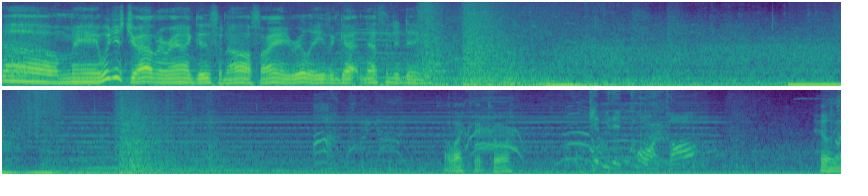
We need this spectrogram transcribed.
Oh man, we're just driving around goofing off. I ain't really even got nothing to do. Like that car. Give me that car, dog. Hell yeah.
